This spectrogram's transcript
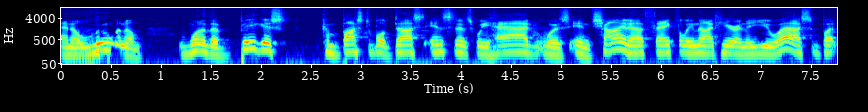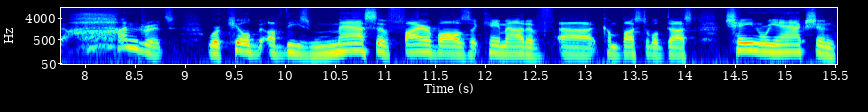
and aluminum. One of the biggest combustible dust incidents we had was in China, thankfully not here in the US, but hundreds were killed of these massive fireballs that came out of uh, combustible dust, chain reaction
